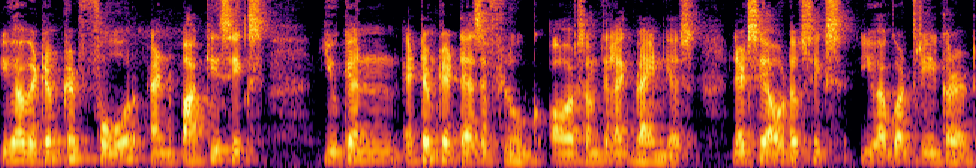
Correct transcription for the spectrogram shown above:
you have attempted four and Paki six you can attempt it as a fluke or something like blind guess. Let's say out of six you have got three correct.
